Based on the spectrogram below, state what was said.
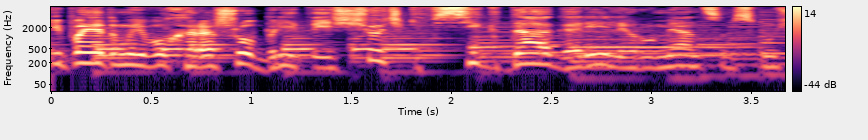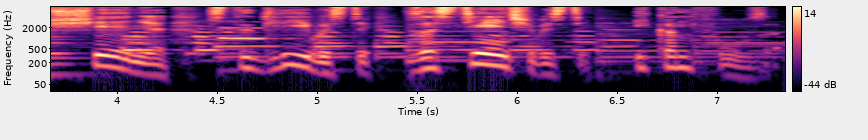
И поэтому его хорошо бритые щечки всегда горели румянцем смущения, стыдливости, застенчивости и конфуза.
